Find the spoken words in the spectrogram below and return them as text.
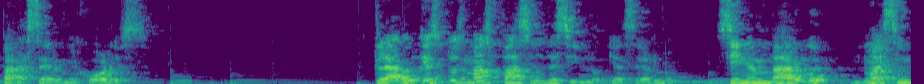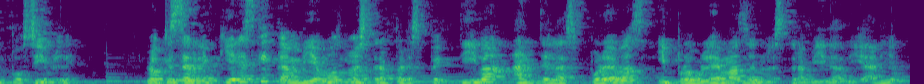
para ser mejores. Claro que esto es más fácil decirlo que hacerlo. Sin embargo, no es imposible. Lo que se requiere es que cambiemos nuestra perspectiva ante las pruebas y problemas de nuestra vida diaria.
